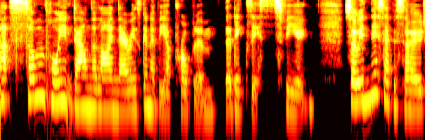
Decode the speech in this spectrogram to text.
at some point down the line, there is going to be a problem that exists for you. So, in this episode,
